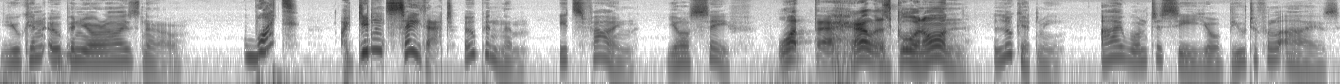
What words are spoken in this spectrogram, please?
You can open your eyes now. What? I didn't say that. Open them. It's fine. You're safe. What the hell is going on? Look at me. I want to see your beautiful eyes.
